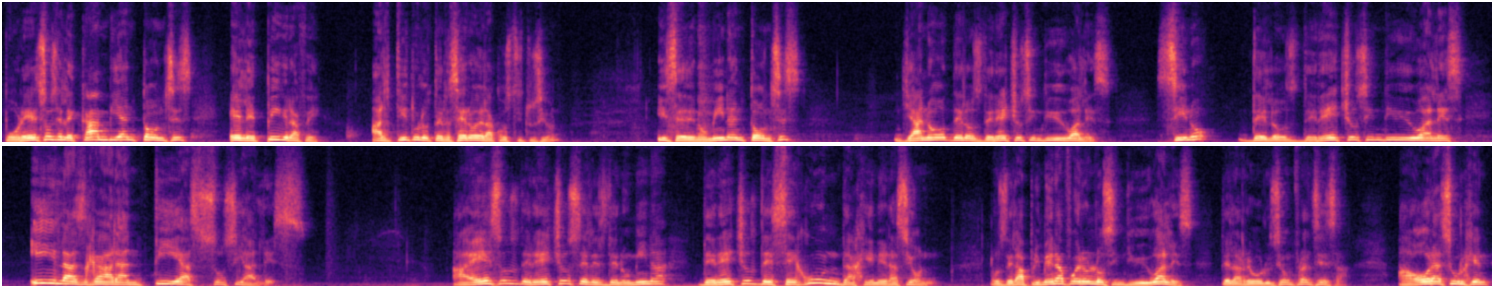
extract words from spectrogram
Por eso se le cambia entonces el epígrafe al título tercero de la Constitución y se denomina entonces ya no de los derechos individuales, sino de los derechos individuales y las garantías sociales. A esos derechos se les denomina derechos de segunda generación. Los de la primera fueron los individuales de la Revolución Francesa. Ahora surgen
